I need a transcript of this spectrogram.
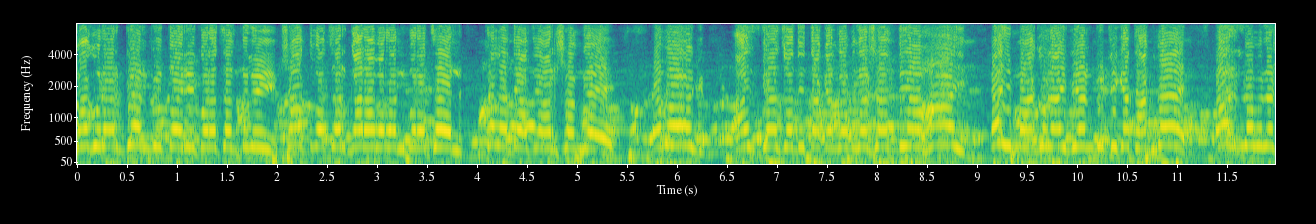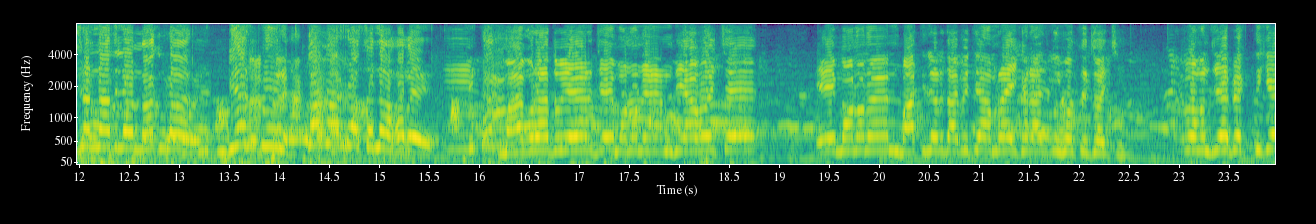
মাগুরার বিএনপি তৈরি করেছেন তিনি। সাত বছর কারাবরণ করেছেন খালেদা জিয়ার সঙ্গে। এবং আজকে যদি তাকে নমিনেশন দেওয়া হয়, এই মাগুরাই বিএনপি টিকে থাকবে। আর নমিনেশন না দিলে মাগুরার বিএনপির কবর রচনা হবে। মাগুরা দুইয়ের যে মনোনয়ন দেওয়া হয়েছে, এই মনোনয়ন বাতিলের দাবিতে আমরা এখানে আজকে উপস্থিত হয়েছি। এবং যে ব্যক্তিকে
